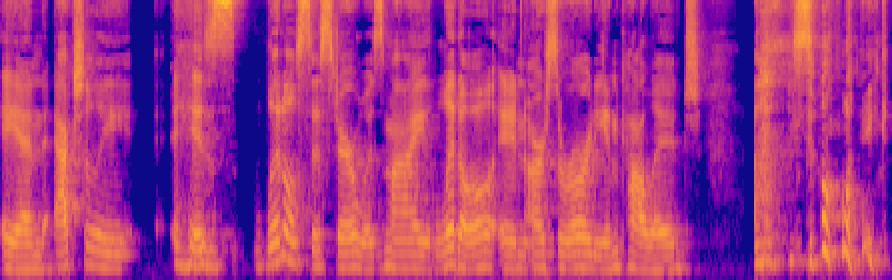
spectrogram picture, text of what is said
And actually, his little sister was my little in our sorority in college. so like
